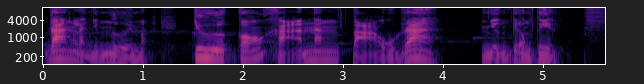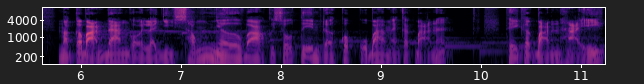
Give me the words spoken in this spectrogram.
đang là những người mà chưa có khả năng tạo ra những cái đồng tiền mà các bạn đang gọi là gì sống nhờ vào cái số tiền trợ cấp của ba mẹ các bạn á thì các bạn hãy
